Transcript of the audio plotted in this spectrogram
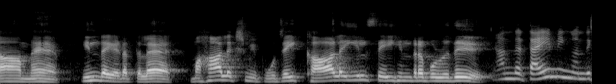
நாம இந்த இடத்துல மகாலட்சுமி பூஜை காலையில் செய்கின்ற பொழுது அந்த டைமிங் வந்து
